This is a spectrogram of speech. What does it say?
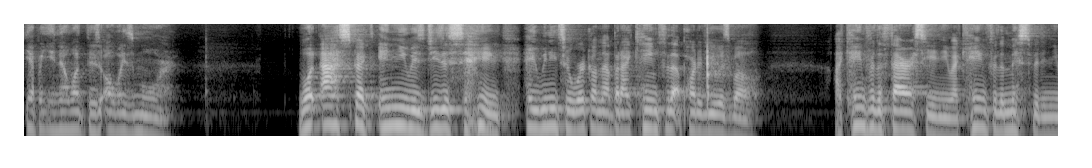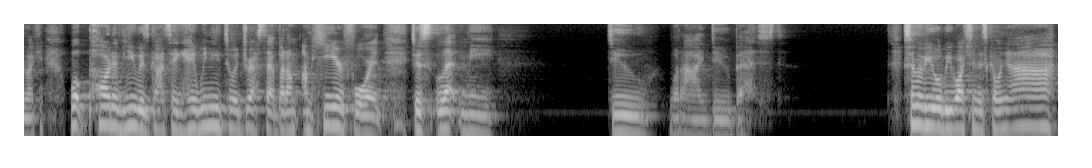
yeah, but you know what? There's always more. What aspect in you is Jesus saying, hey, we need to work on that, but I came for that part of you as well? I came for the Pharisee in you. I came for the misfit in you. I came. What part of you is God saying, hey, we need to address that, but I'm, I'm here for it. Just let me do what I do best. Some of you will be watching this going, ah,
